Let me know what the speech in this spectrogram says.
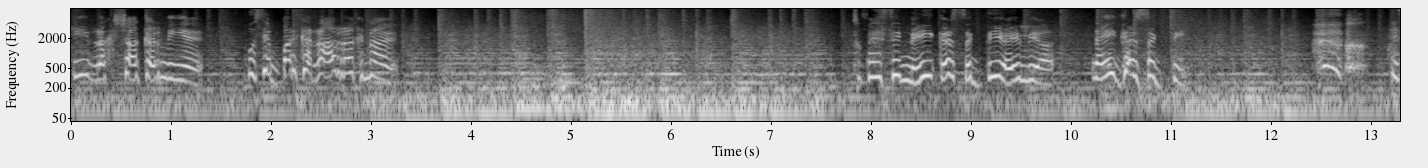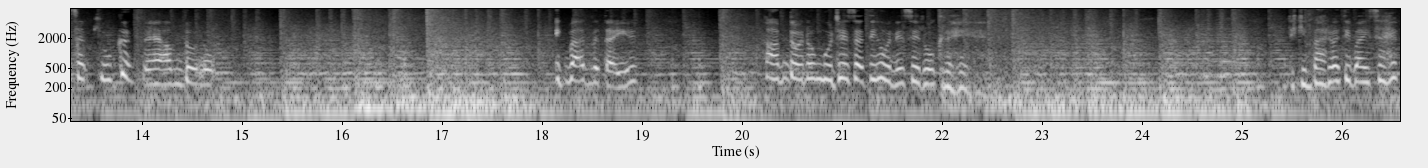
की रक्षा करनी है। उसे बरकरार रखना है। तुम ऐसे नहीं कर सकती अहिल्या नहीं कर सकती। ऐसा क्यों कर रहे हैं आप दोनों? एक बात बताइए। आप दोनों मुझे सती होने से रोक रहे हैं। लेकिन पार्वती बाई साहब,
